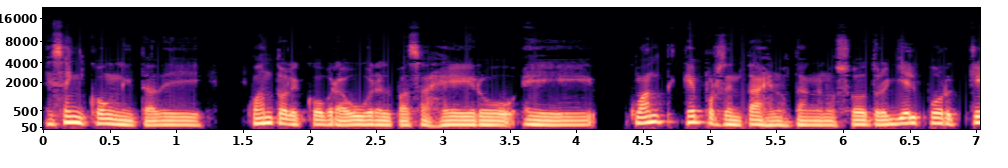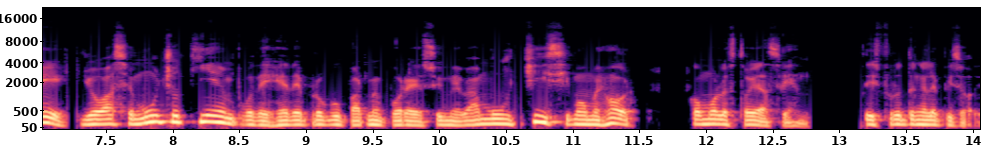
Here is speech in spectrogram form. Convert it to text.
esa incógnita de cuánto le cobra Uber al pasajero, eh, qué porcentaje nos dan a nosotros y el por qué yo hace mucho tiempo dejé de preocuparme por eso y me va muchísimo mejor cómo lo estoy haciendo. Disfruten el episodio.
